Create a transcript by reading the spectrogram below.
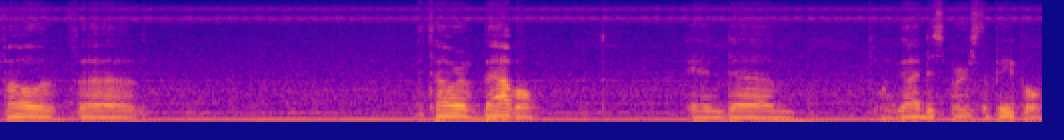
fall of uh, Tower of Babel, and um, when God dispersed the people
